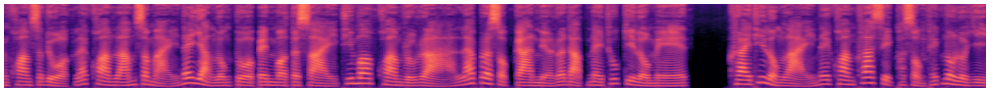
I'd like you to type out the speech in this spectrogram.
งความสะดวกและความล้ำสมัยได้อย่างลงตัวเป็นมอเตอร์ไซค์ที่มอบความหรูหราและประสบการณ์เหนือระดับในทุกกิโลเมตร ใครที่หลงไหลในความคลาสสิกผสมเทคโนโลยี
